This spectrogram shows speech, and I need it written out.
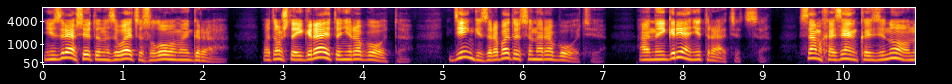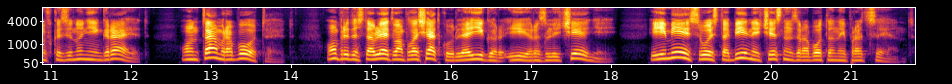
Не зря все это называется словом «игра». Потому что игра – это не работа. Деньги зарабатываются на работе, а на игре они тратятся. Сам хозяин казино, он в казино не играет. Он там работает. Он предоставляет вам площадку для игр и развлечений и имеет свой стабильный, честно заработанный процент.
